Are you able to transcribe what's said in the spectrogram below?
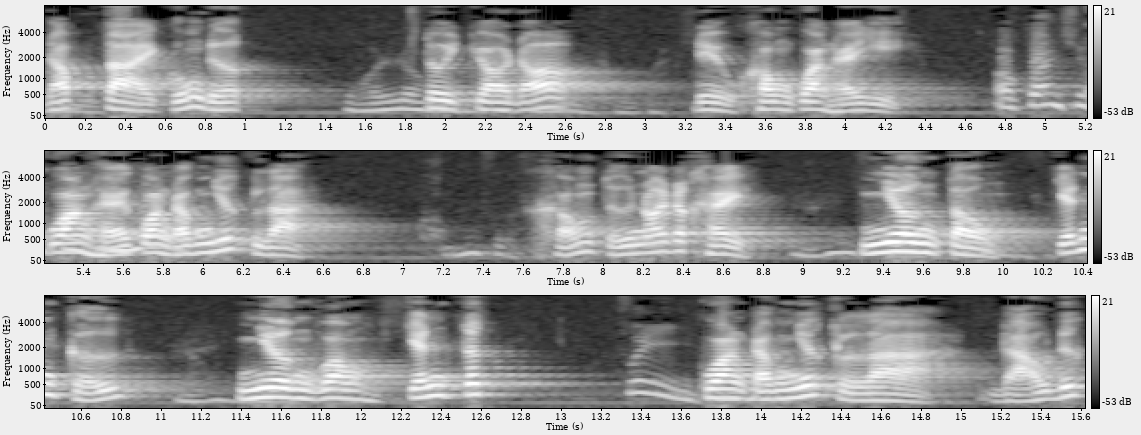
độc tài cũng được. Tôi cho đó đều không quan hệ gì. Quan hệ quan trọng nhất là khổng tử nói rất hay, nhân tồn chánh cử, nhân vong chánh tức. Quan trọng nhất là đạo đức.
